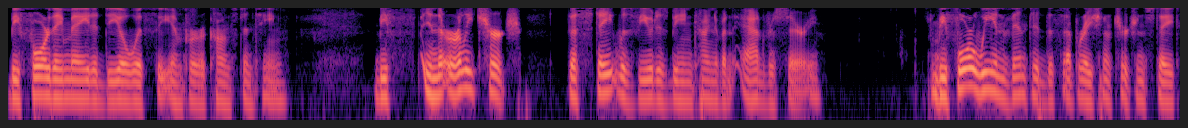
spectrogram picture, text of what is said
before they made a deal with the Emperor Constantine. In the early church, the state was viewed as being kind of an adversary. Before we invented the separation of church and state,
